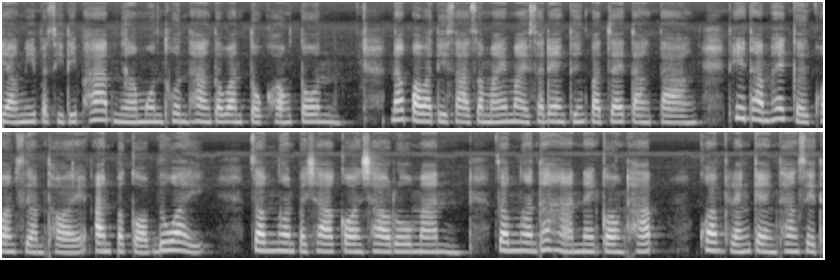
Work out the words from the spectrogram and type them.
อย่างมีประสิทธิภาพเหนือมณฑลทางตะวันตกของตน นักประวัติศาสตร์สมัยใหม่แสดงถึงปัจจัยต่างๆ ที่ทำให้เกิดความเสื่อมถอยอันประกอบด้วยจำนวนประชากรชาวโรมันจำนวนทหารในกองทัพ ความแข็งแกร่งทางเศรษฐ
